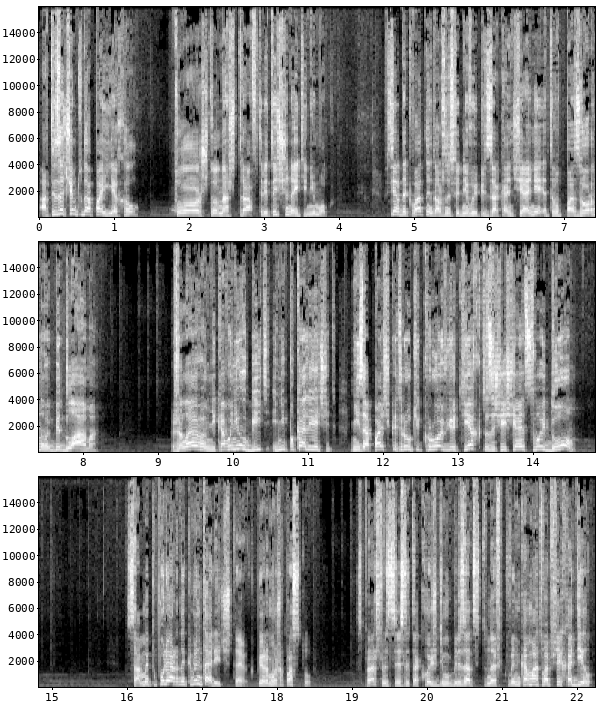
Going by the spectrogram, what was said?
А ты зачем туда поехал? То, что наш штраф 3000 найти не мог. Все адекватные должны сегодня выпить за окончание этого позорного бедлама. Желаю вам никого не убить и не покалечить, не запачкать руки кровью тех, кто защищает свой дом. Самый популярный комментарий читаю к первому же посту. Спрашивается, если так хочешь демобилизации, то нафиг в военкомат вообще ходил?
